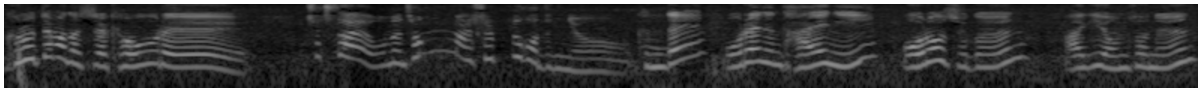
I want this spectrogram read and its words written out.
그럴 때마다 진짜 겨울에 축사에 오면 정말 슬프거든요. 근데 올해는 다행히 얼어 죽은 아기 염소는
